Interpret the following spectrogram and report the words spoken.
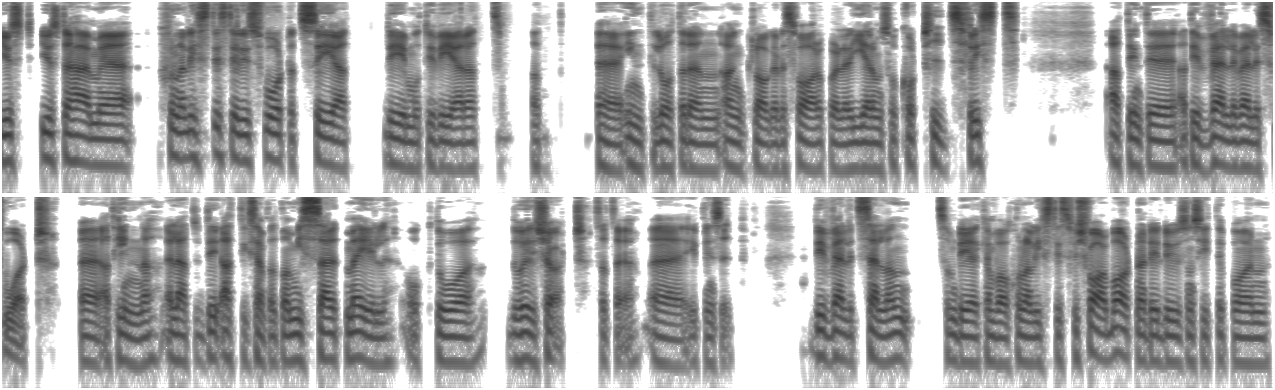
just, just det här med journalistiskt är det svårt att se att det är motiverat att eh, inte låta den anklagade svara på det eller ge dem så kort tidsfrist att det, inte, att det är väldigt, väldigt svårt eh, att hinna. Eller att, det, att till exempel att man missar ett mejl och då, då är det kört så att säga eh, i princip. Det är väldigt sällan som det kan vara journalistiskt försvarbart när det är du som sitter på en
